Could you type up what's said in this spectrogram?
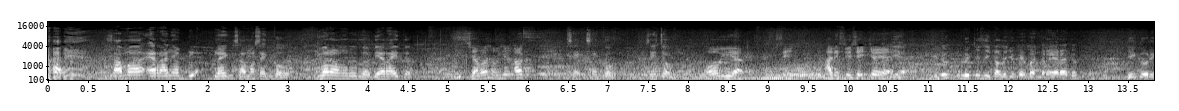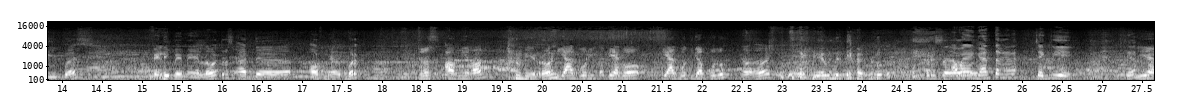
Sama eranya Bl- Blank sama Seko Gimana menurut lo di era itu? Siapa sama siapa? Oh, Se- Seko Seco oh iya. Si ada si Seco ya? Iya itu lucu sih kalau Juve Banter era tuh Diego Ribas Felipe Melo terus ada Old Melberg Terus Almiron, Miron Tiago Tiago Tiago 30. Heeh, iya bener Tiago terus uh, sama yang ganteng ya cek dia Siapa? Iya,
